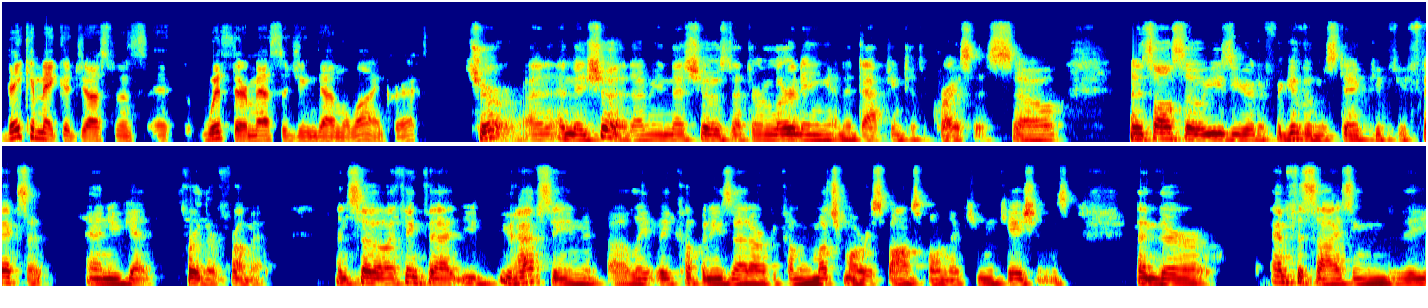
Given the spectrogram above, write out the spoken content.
they can make adjustments eh, with their messaging down the line correct sure and, and they should i mean that shows that they're learning and adapting to the crisis so it's also easier to forgive a mistake if you fix it and you get further from it and so I think that you, you have seen uh, lately companies that are becoming much more responsible in their communications and they're emphasizing the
